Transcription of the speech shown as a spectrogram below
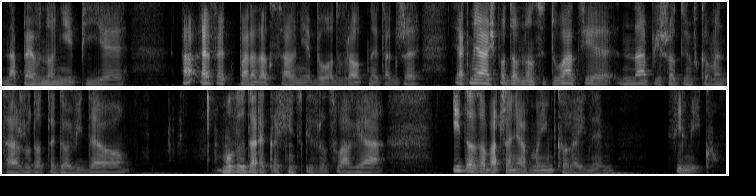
na pewno nie pije, a efekt paradoksalnie był odwrotny. Także, jak miałeś podobną sytuację, napisz o tym w komentarzu do tego wideo. Mówił Darek Kraśnicki z Wrocławia i do zobaczenia w moim kolejnym filmiku.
